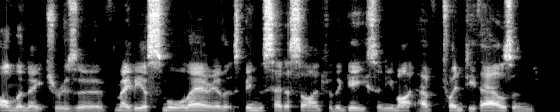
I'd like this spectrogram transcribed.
on the nature reserve. Maybe a small area that's been set aside for the geese, and you might have twenty thousand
